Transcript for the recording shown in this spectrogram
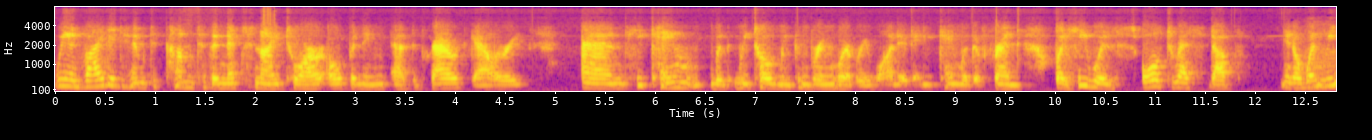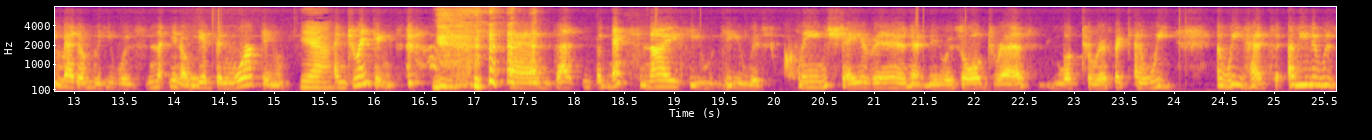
we invited him to come to the next night to our opening at the Proud Gallery. And he came with, we told him he can bring whoever he wanted, and he came with a friend. But he was all dressed up. You know, when we met him, he was, you know, he had been working Yeah. and drinking. and that the next night, he he was clean shaven and he was all dressed, looked terrific. And we and we had, to, I mean, it was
